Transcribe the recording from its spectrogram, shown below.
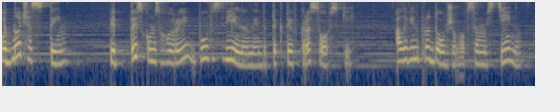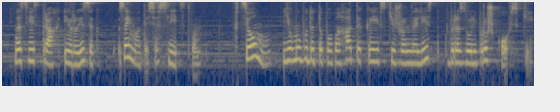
Водночас з тим, під тиском згори був звільнений детектив Красовський, але він продовжував самостійно на свій страх і ризик займатися слідством. В цьому йому буде допомагати київський журналіст Бразуль Брушковський.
